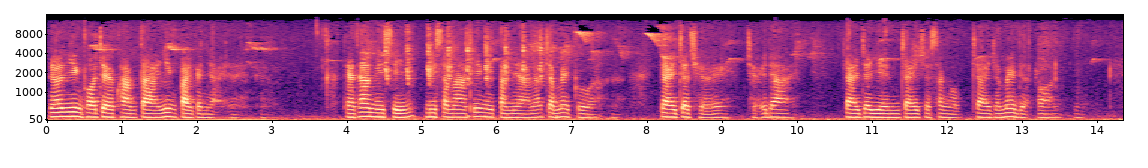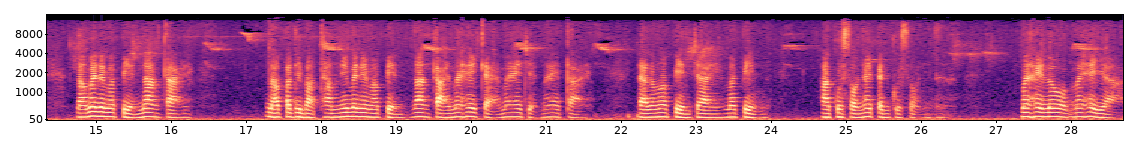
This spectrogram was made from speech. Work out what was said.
แล้วยิ่งพอเจอความตายยิ่งไปกันใหญ่เลย แต่ถ้ามีศีลมีสมาธิมีปัญญาแล้วจะไม่กลัว ใจจะเฉยเฉยได้ ใจจะเย็นใจจะสงบ ใจจะไม่เดือดร้อน เราไม่ได้มาเปลี่ยนร่างกาย เราปฏิบัติธรรมนี้ไม่ได้มาเปลี่ยนร่างกายไม่ให้แก่ไม่ให้เจ็บไม่ให้ตาย แต่เรามาเปลี่ยนใจมาเปลี่ยนอกุศลให้เป็นกุศล ไม่ให้โลภไม่ให้อยาก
